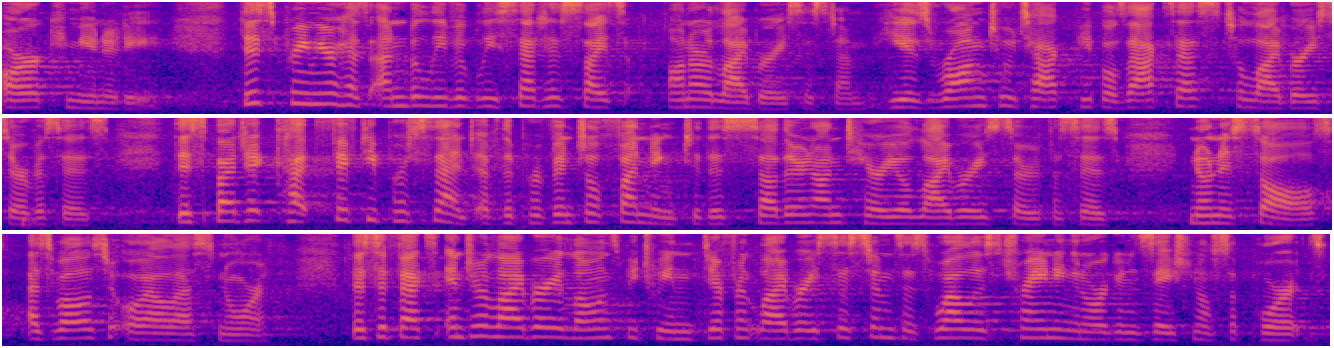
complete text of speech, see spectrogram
are community. This Premier has unbelievably set his sights on our library system. He is wrong to attack people's access to library services. This budget cut 50 per cent of the provincial funding to the Southern Ontario Library Services, known as SOLS, as well as to OLS North. This affects interlibrary loans between different library systems as well as training and organizational supports.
